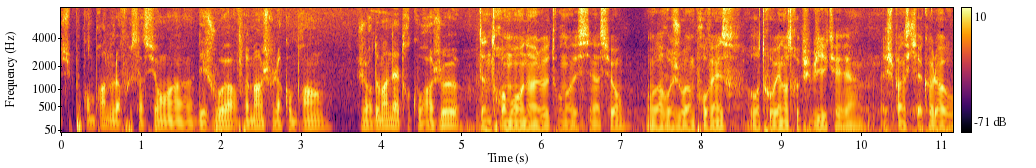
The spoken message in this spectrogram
Je peux comprendre la frustration euh, des joueurs, vraiment, je la comprends. Je leur demande d'être courageux. Dans trois mois, on a le tournoi destination. On va rejouer en province, retrouver notre public et, euh, et je pense qu'il n'y a que là où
